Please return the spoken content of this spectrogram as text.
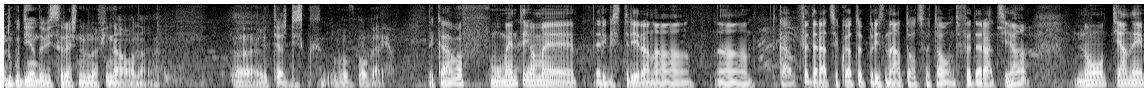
до година да ви срещнем на финала на а, летящ диск в България. Така, в момента имаме регистрирана а, така, федерация, която е призната от Световната федерация, но тя не е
